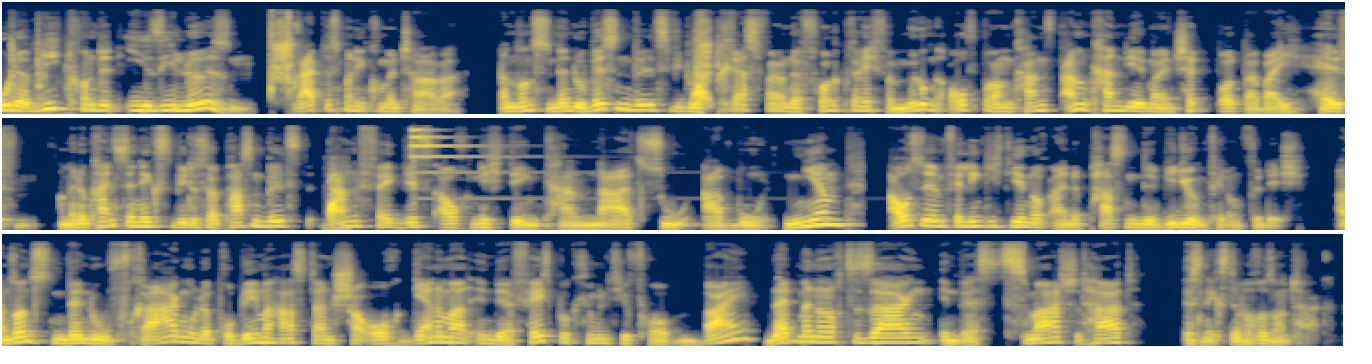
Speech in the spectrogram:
oder wie konntet ihr sie lösen? Schreibt es mal in die Kommentare. Ansonsten, wenn du wissen willst, wie du stressfrei und erfolgreich Vermögen aufbauen kannst, dann kann dir mein Chatbot dabei helfen. Und wenn du keins der nächsten Videos verpassen willst, dann vergiss auch nicht den Kanal zu abonnieren. Außerdem verlinke ich dir noch eine passende Videoempfehlung für dich. Ansonsten, wenn du Fragen oder Probleme hast, dann schau auch gerne mal in der Facebook-Community vorbei. Bleibt mir nur noch zu sagen, invest smart statt hart. Bis nächste Woche Sonntag.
